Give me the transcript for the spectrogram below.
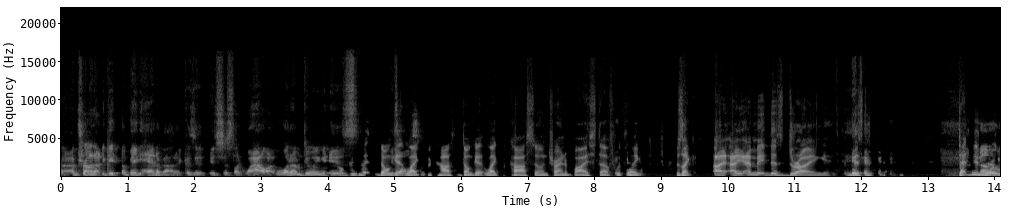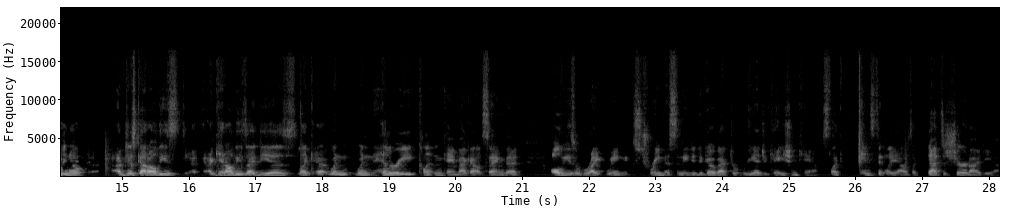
i'm trying not to get a big head about it because it, it's just like wow what i'm doing is don't get, don't is get awesome. like picasso don't get like picasso and trying to buy stuff with like it's like i i, I made this drawing. This that dude no, really, you know I've just got all these. I get all these ideas. Like uh, when when Hillary Clinton came back out saying that all these right wing extremists needed to go back to re education camps. Like instantly, I was like, "That's a shirt idea,"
